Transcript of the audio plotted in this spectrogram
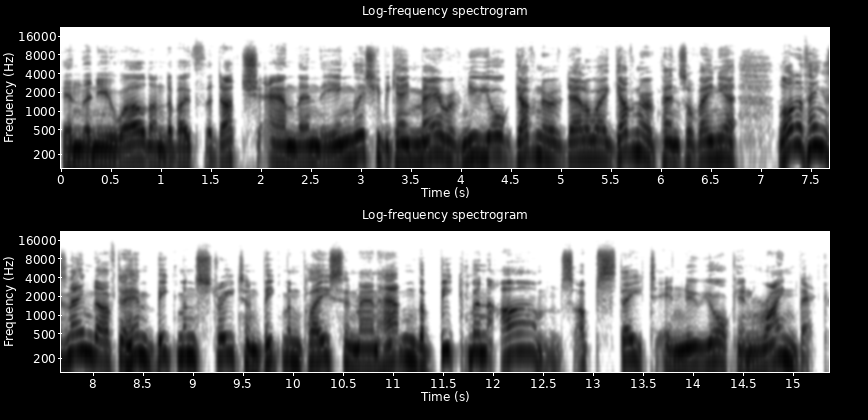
in the New World under both the Dutch and then the English. He became mayor of New York, governor of Delaware, governor of Pennsylvania. A lot of things named after him Beekman Street and Beekman Place in Manhattan, the Beekman Arms upstate in New York, in Rhinebeck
